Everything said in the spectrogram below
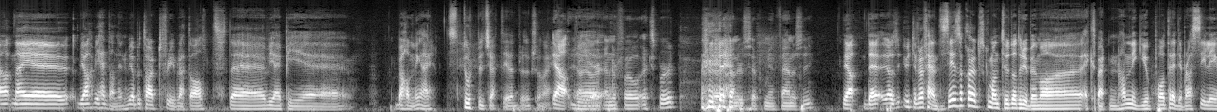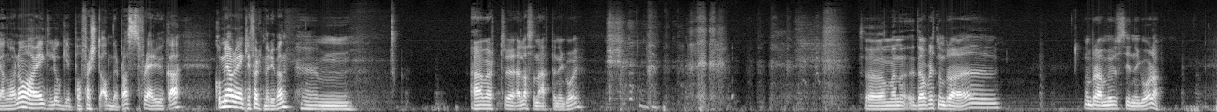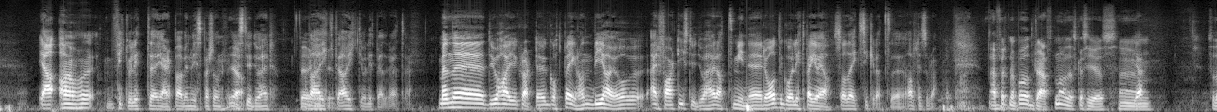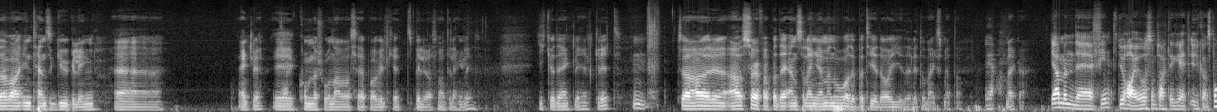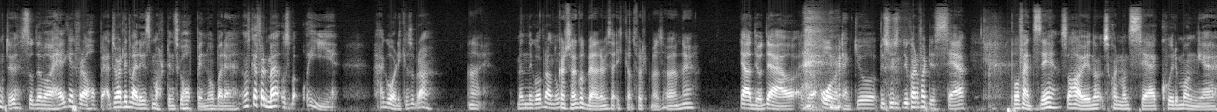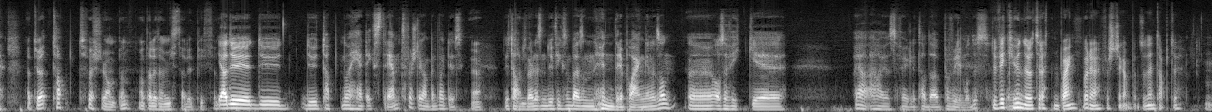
ja, nei eh, Ja, vi henta han inn. Vi har betalt flybillett og alt. Det er VIP-behandling her. Stort budsjett i den produksjonen her. Ja, vi, er. Det du se på min fantasy. Ja, altså, Ut ifra fantasy så skulle man trodd at Ruben var eksperten. Han ligger jo på tredjeplass i ligaen vår nå og har jo egentlig ligget på første- og andreplass flere uker. Hvor mye har du egentlig fulgt med, Ruben? Um, jeg har vært Jeg lasta ned appen i går. Så, men det har blitt noen bra Noen bra moves siden i går, da. Ja, han fikk jo litt eh, hjelp av en viss person Ja. i studio her. Er da gikk, da gikk det jo litt bedre, vet du. Men eh, du har jo klart det godt på egen hånd. Vi har jo erfart i studio her at mine råd går litt begge veier, så det er ikke sikkert at uh, alt er så bra. Jeg fulgte fulgt med på draften, da, det skal sies. Um, Ja. Så det var intens googling, eh, egentlig, i Ja. kombinasjon av å se på hvilke spillere som var tilgjengelig. Gikk jo det egentlig helt greit. Mm. Så jeg har, jeg har surfa på det enn så lenge, men nå var det på tide å gi det litt oppmerksomhet. da, Ja. merker jeg. Ja, men det er fint. Du har jo som sagt et greit utgangspunkt, du. Så det var helt greit for deg å hoppe. Jeg tror det er litt verre hvis Martin skulle hoppe inn og bare Nå skal jeg følge med. Og så bare Oi, her går det ikke så bra. Nei. Men det går bra nå. Kanskje det hadde gått bedre hvis jeg ikke hadde fulgt med så nøye. Ja, det er jo det jeg altså, jeg overtenker jo hvis du, du kan faktisk se på Fantasy, så, har vi no, så kan man se hvor mange Jeg tror jeg tapte første kampen. At jeg liksom mista litt piffen. Ja, du, du, du tapte noe helt ekstremt første kampen, faktisk. Ja. Du tapte vel liksom, du fikk sånn bare sånn 100 poeng eller noe sånt, uh, og så fikk uh, Ja, jeg har jo selvfølgelig tatt av på free-modus. Du fikk 113 poeng bare første kampen, så den tapte du.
